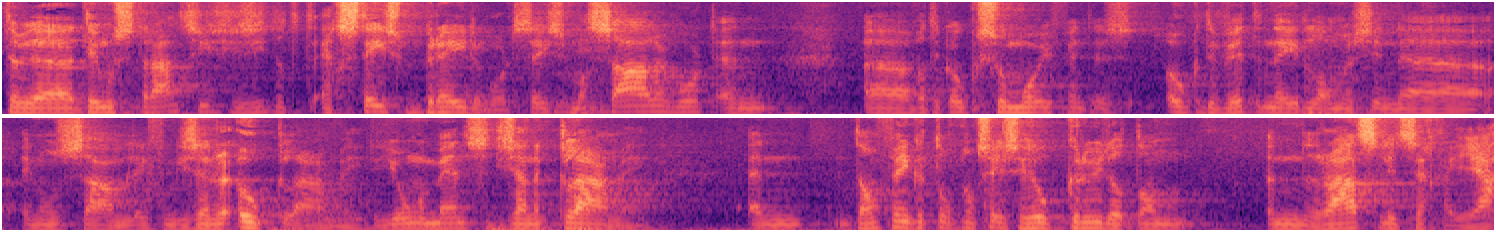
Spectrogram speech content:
de demonstraties, je ziet dat het echt steeds breder wordt, steeds massaler wordt. En eh, wat ik ook zo mooi vind, is ook de witte Nederlanders in, eh, in onze samenleving, die zijn er ook klaar mee. De jonge mensen, die zijn er klaar mee. En dan vind ik het toch nog steeds heel cru dat dan een raadslid zegt van ja,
